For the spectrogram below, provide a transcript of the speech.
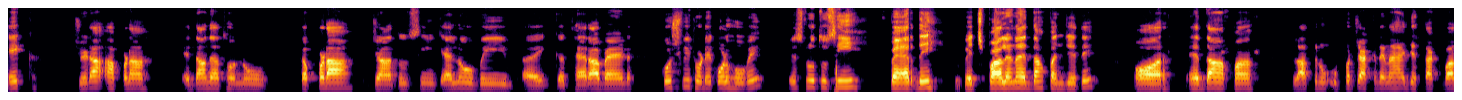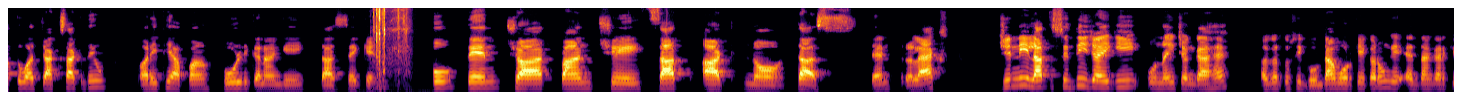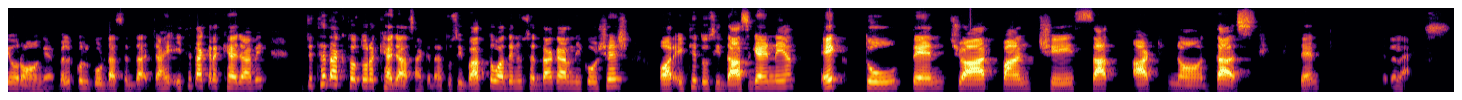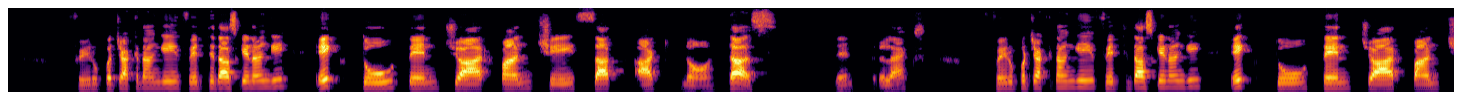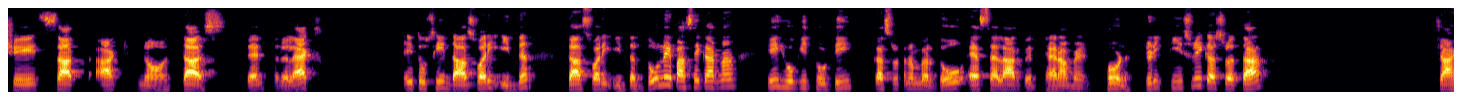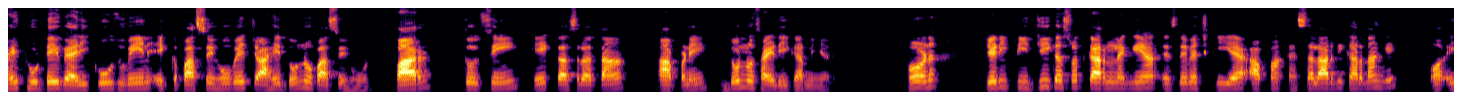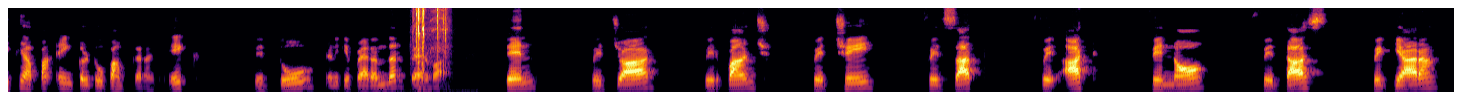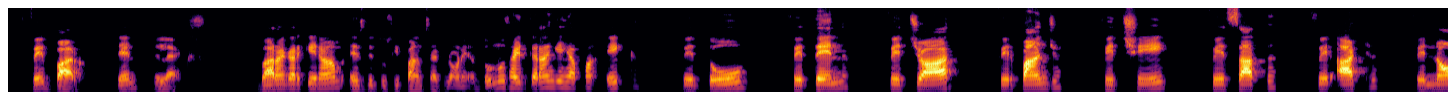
ਇੱਕ ਜਿਹੜਾ ਆਪਣਾ ਇਦਾਂ ਦਾ ਤੁਹਾਨੂੰ ਕੱਪੜਾ ਜਾਂ ਤੁਸੀਂ ਕਹਿ ਲਓ ਵੀ ਇੱਕ ਥੈਰਾ ਬੈਂਡ ਕੁਝ ਵੀ ਤੁਹਾਡੇ ਕੋਲ ਹੋਵੇ, ਇਸ ਨੂੰ ਤੁਸੀਂ ਪੈਰ ਦੇ ਵਿੱਚ ਪਾ ਲੈਣਾ ਇਦਾਂ ਪੰਜੇ ਤੇ ਔਰ ਇਦਾਂ ਆਪਾਂ ਲੱਤ ਨੂੰ ਉੱਪਰ ਚੱਕ ਦੇਣਾ ਹੈ, ਜਿੱਥੇ ਤੱਕ ਵੱਧ ਤੋਂ ਵੱਧ ਚੱਕ ਸਕਦੇ ਹੋ ਔਰ ਇੱਥੇ ਆਪਾਂ ਹੋਲਡ ਕਰਾਂਗੇ 10 ਸੈਕਿੰਡ 2 3 4 5 6 7 8 9 10 ਦੈਨ ਰਿਲੈਕਸ ਜਿੰਨੀ ਲੱਤ ਸਿੱਧੀ ਜਾਏਗੀ ਉਨਾ ਹੀ ਚੰਗਾ ਹੈ। ਅਗਰ ਤੁਸੀਂ ਗੋਡਾ ਮੋੜ ਕੇ ਕਰੋਗੇ ਐਦਾਂ ਕਰਕੇ ਉਹ ਰੋਂਗ ਹੈ। ਬਿਲਕੁਲ ਗੋਡਾ ਸਿੱਧਾ, ਚਾਹੇ ਇੱਥੇ ਤੱਕ ਰੱਖਿਆ ਜਾਵੇ, ਜਿੱਥੇ ਤੱਕ ਤੋਂ ਰੱਖਿਆ ਜਾ ਸਕਦਾ। ਤੁਸੀਂ ਵੱਧ ਤੋਂ ਵੱਧ ਇਹਨੂੰ ਸਿੱਧਾ ਕਰਨ ਦੀ ਕੋਸ਼ਿਸ਼ ਔਰ ਇੱਥੇ ਤੁਸੀਂ 10 ਗਿਣਨੇ ਆ। 1 2 3 4 5 6 7 8 9 10 ਦੈਨ ਰਿਲੈਕਸ ਫਿਰ ਉੱਪਰ ਚੱਕ ਦਾਂਗੇ, ਫਿਰ ਤੇ 10 ਗਿਣਾਂਗੇ। 1 2 3 4 5 6 7 8 9 10 ਦੈਨ ਰਿਲੈਕਸ ਫਿਰ ਉੱਪਰ ਚੱਕ ਦਾਂਗੇ, ਫਿਰ ਤੇ 10 ਗਿਣਾਂਗੇ। 1 2 3 4 5 6 7 8 9 10 ਦੈਨ ਰਿਲੈਕਸ ਇਹ ਤੁਸੀਂ 10 ਵਾਰੀ ਇੱਧਰ 10 ਵਾਰੀ ਇੱਧਰ ਦੋਨੇ ਪਾਸੇ ਕਰਨਾ ਇਹ ਹੋਗੀ ਤੁਹਾਡੀ ਕਸਰਤ ਨੰਬਰ 2 SLR ਵਿਦ ਥੈਰਾਬੈਂਡ ਹੁਣ ਜਿਹੜੀ ਤੀਸਰੀ ਕਸਰਤ ਆ ਚਾਹੇ ਤੁਹਾਡੇ ਵੈਰੀਕੋਜ਼ ਵੇਨ ਇੱਕ ਪਾਸੇ ਹੋਵੇ ਚਾਹੇ ਦੋਨੋਂ ਪਾਸੇ ਹੋਣ ਪਰ ਤੁਸੀਂ ਇਹ ਕਸਰਤਾਂ ਆਪਣੇ ਦੋਨੋਂ ਸਾਈਡ ਹੀ ਕਰਨੀਆਂ ਨੇ ਹੁਣ ਜਿਹੜੀ ਤੀਜੀ ਕਸਰਤ ਕਰਨ ਲੱਗੇ ਆ ਇਸ ਦੇ ਵਿੱਚ ਕੀ ਹੈ, ਆਪਾਂ SLR ਵੀ ਕਰ ਦਾਂਗੇ ਔਰ ਇੱਥੇ ਆਪਾਂ ਐਂਕਲ ਟੂ ਪੰਪ ਕਰਾਂਗੇ। 1 ਫਿਰ 2 ਯਾਨੀ ਕਿ ਪੈਰ ਅੰਦਰ, ਪੈਰ ਬਾਹਰ। 3 ਫਿਰ 4 ਫਿਰ 5 ਫਿਰ 6 ਫਿਰ 7 ਫਿਰ 8 ਫਿਰ 9 ਫਿਰ 10 ਫਿਰ 11 ਫਿਰ 12 ਦੈਨ ਰਿਲੈਕਸ 12 ਕਰਕੇ ਆਰਾਮ, ਇਸ ਦੇ ਤੁਸੀਂ 5 ਸੈੱਟ ਲਾਉਣੇ ਆ। ਦੋਨੋਂ ਸਾਈਡ ਕਰਾਂਗੇ ਇਹ ਆਪਾਂ। 1 ਫਿਰ 2 ਫਿਰ 3 ਫਿਰ 4 ਫਿਰ 5 ਫਿਰ 6 ਫਿਰ 7 ਫਿਰ 8 ਫਿਰ 9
